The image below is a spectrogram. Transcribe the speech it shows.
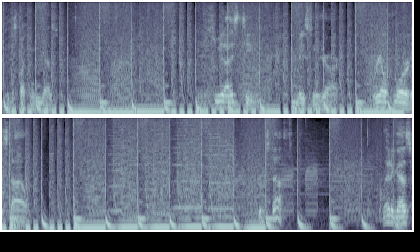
I'm just fucking you guys. Sweet iced tea, mason jar, real Florida style. Good stuff. Later, guys.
